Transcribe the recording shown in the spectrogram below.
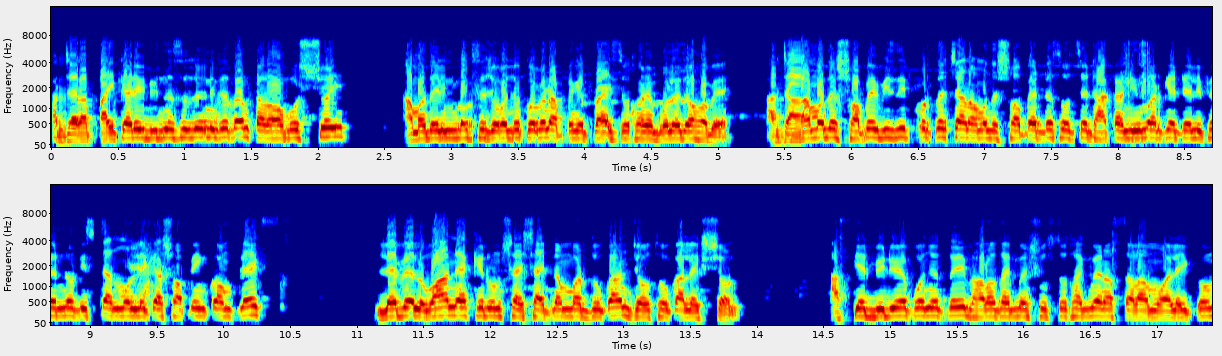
আর যারা পাইকারি বিজনেসের জন্য নিতে চান, তারা অবশ্যই আমাদের ইনবক্সে যোগাযোগ করবেন। আপনাকে প্রাইস ওখানে বলে দেওয়া হবে। আর যারা আমাদের শপে ভিজিট করতে চান, আমাদের শপ অ্যাড্রেস হচ্ছে Dhaka new market elephant road eastern Mallika shopping complex level one একের উনষাট, ষাট নম্বর দোকান, যৌথ কালেকশন আজকের ভিডিও পর্যন্তই। ভালো থাকবেন, সুস্থ থাকবেন। আসসালামু আলাইকুম।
